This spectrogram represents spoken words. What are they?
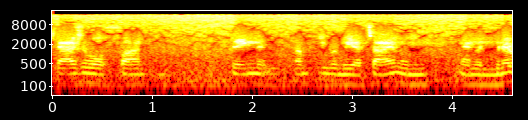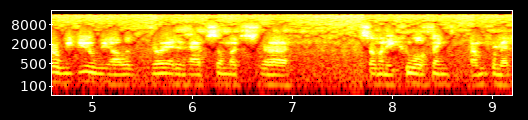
casual, fun thing that we come to when we have time, and and when, whenever we do, we always enjoy it and have so much, uh, so many cool things come from it.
